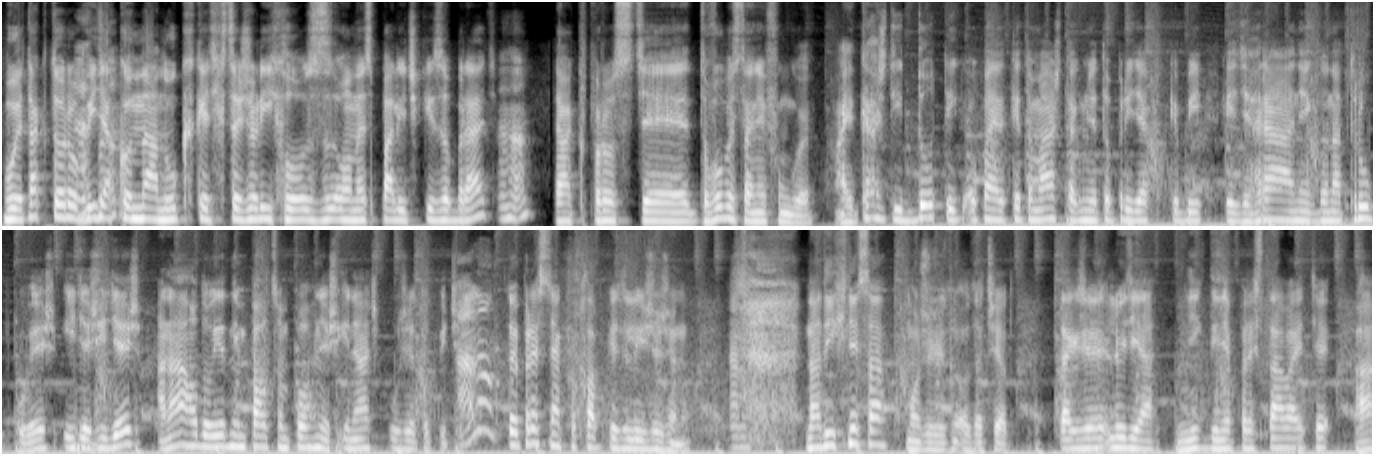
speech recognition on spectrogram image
bude takto robiť ako nanuk, keď chceš rýchlo z one z paličky zobrať, Aha. tak proste to vôbec tak nefunguje. Aj každý dotyk, úplne keď to máš, tak mne to príde ako keby, keď hrá niekto na trúbku, vieš, ideš, ideš a náhodou jedným palcom pohneš ináč, už je to pič. Áno. To je presne ako chlap, keď líže ženu. Áno. Nadýchne sa, môžeš od začiatku. Takže ľudia, nikdy neprestávajte a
